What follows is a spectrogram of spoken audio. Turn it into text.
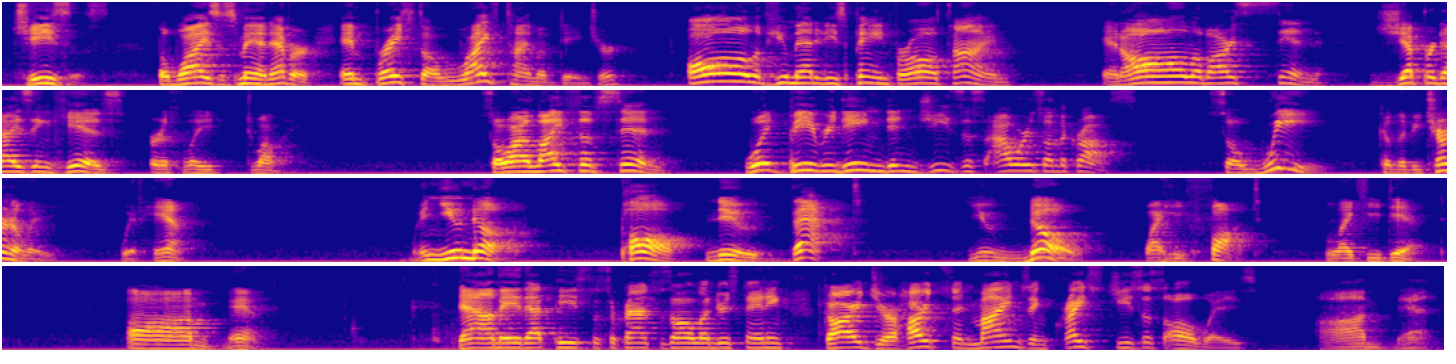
Jesus, the wisest man ever, embraced a lifetime of danger, all of humanity's pain for all time, and all of our sin jeopardizing his earthly dwelling. So our life of sin would be redeemed in Jesus' hours on the cross, so we could live eternally with him. When you know Paul knew that, you know why he fought like he did. Amen. Now may that peace that surpasses all understanding guard your hearts and minds in Christ Jesus always. Amen.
